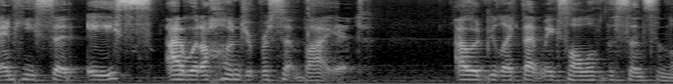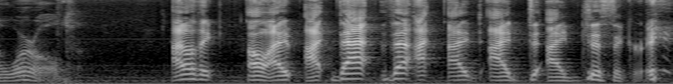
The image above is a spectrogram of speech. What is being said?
and he said ace, I would 100% buy it. I would be like that makes all of the sense in the world. I don't think. Oh, I, I that that I, I, I, I disagree.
